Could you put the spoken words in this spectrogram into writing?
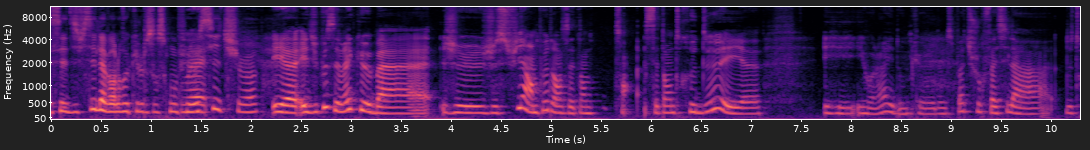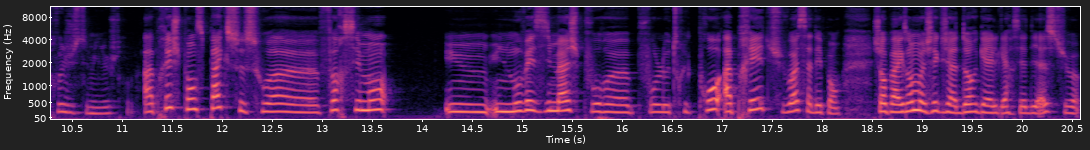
C'est difficile d'avoir le recul sur ce qu'on fait aussi, tu vois. Et, euh, et, du coup, c'est vrai que bah, je, je, suis un peu dans cet, cet entre-deux et. Et, voilà, et donc euh, donc c'est pas toujours facile à, de trouver le juste milieu, je trouve. Après, je pense pas que ce soit euh, forcément une, mauvaise image pour, euh, pour le truc pro. Après, tu vois, ça dépend. Genre, par exemple, moi, je sais que j'adore Gaël Garcia Diaz, tu vois.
